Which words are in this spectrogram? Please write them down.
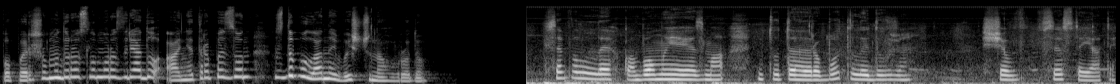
По першому дорослому розряду Аня Трапезон здобула найвищу нагороду. Все було легко, бо ми тут працювали дуже, щоб все стояти.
